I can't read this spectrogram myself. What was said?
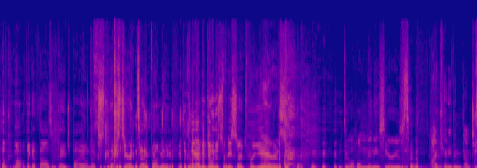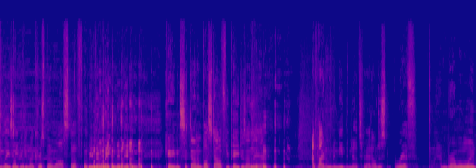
he'll come out with like a thousand page bio next next year at Ted Bundy. It's like, look, I've been doing this research for years. Do a whole mini series. I can't even. I'm too lazy to even do my Chris Benoit stuff that we've been waiting to do. Can't even sit down and bust out a few pages on that. I probably don't even need the notes for that. I'll just riff. Probably.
